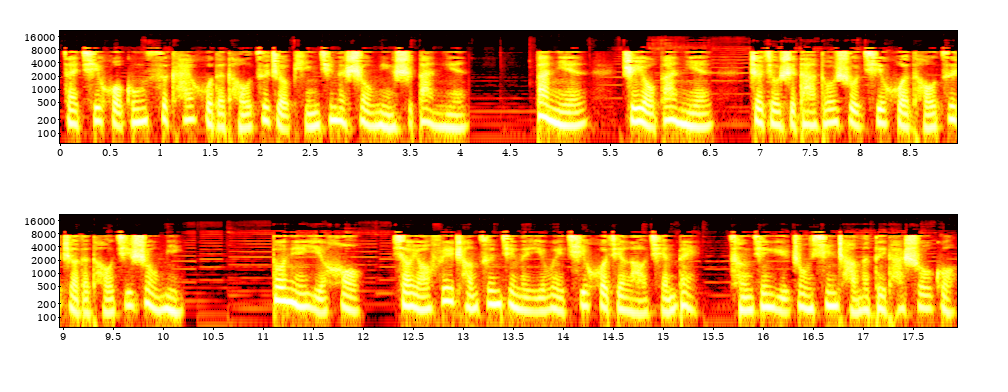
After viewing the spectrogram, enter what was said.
在期货公司开户的投资者平均的寿命是半年。半年，只有半年，这就是大多数期货投资者的投机寿命。多年以后，逍遥非常尊敬的一位期货界老前辈，曾经语重心长的对他说过：“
